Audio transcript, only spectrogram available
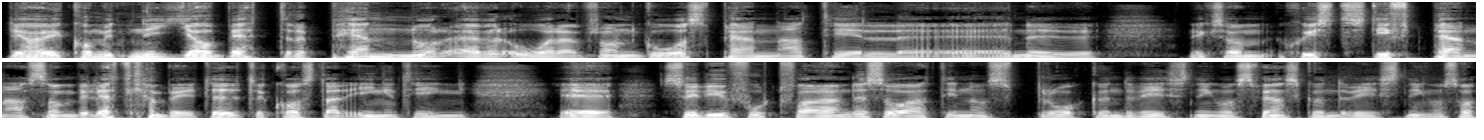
det har ju kommit nya och bättre pennor över åren från gåspenna till eh, nu liksom schysst stiftpenna som vi lätt kan byta ut och kostar ingenting. Eh, så är det ju fortfarande så att inom språkundervisning och svenskundervisning och så,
